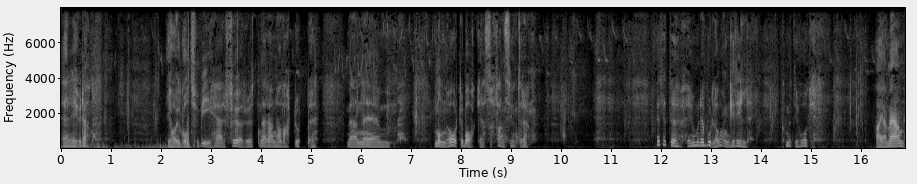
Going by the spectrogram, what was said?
Här är ju den. Jag har ju gått förbi här förut när den har varit uppe. Men eh, många år tillbaka så fanns ju inte den. Jag vet inte, jo men det borde vara en grill. Kommer inte ihåg. Jajamän.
